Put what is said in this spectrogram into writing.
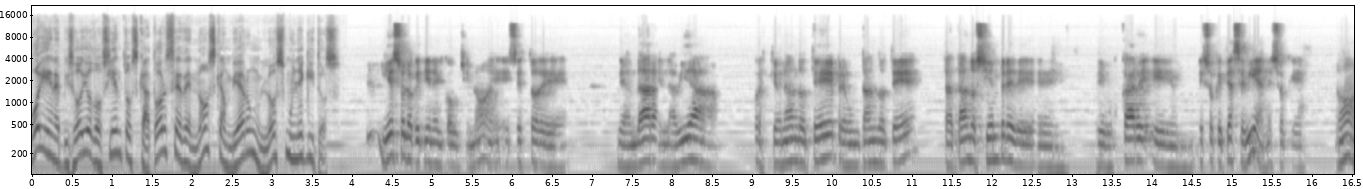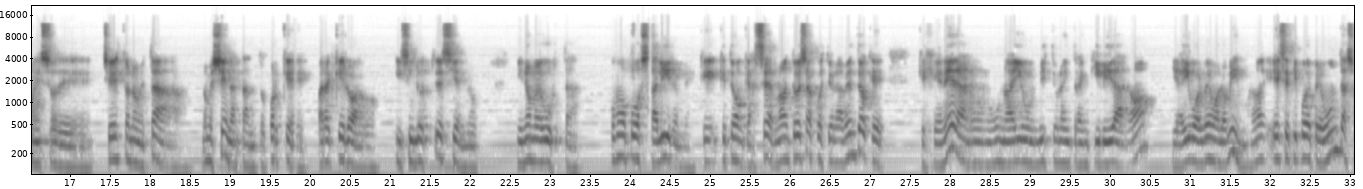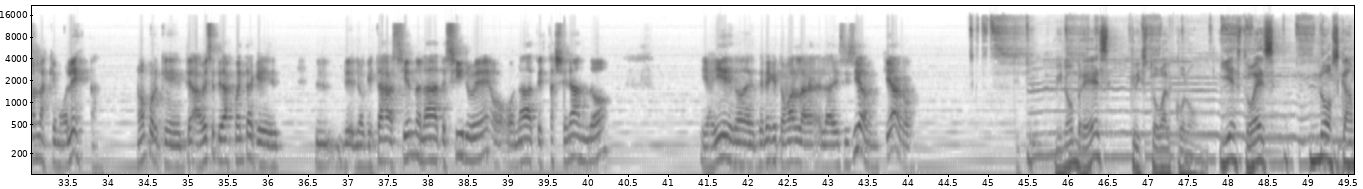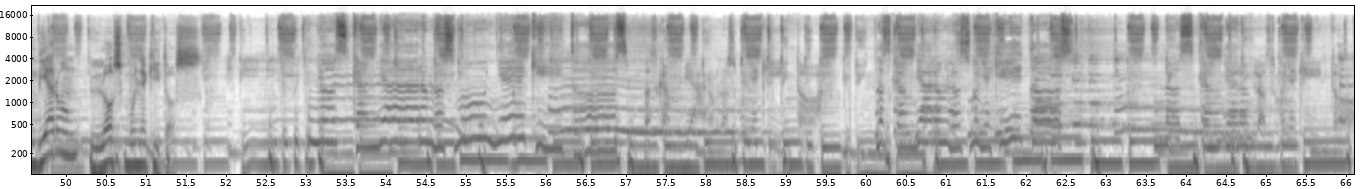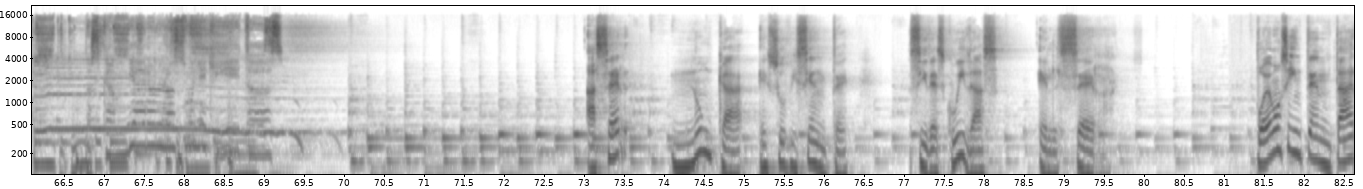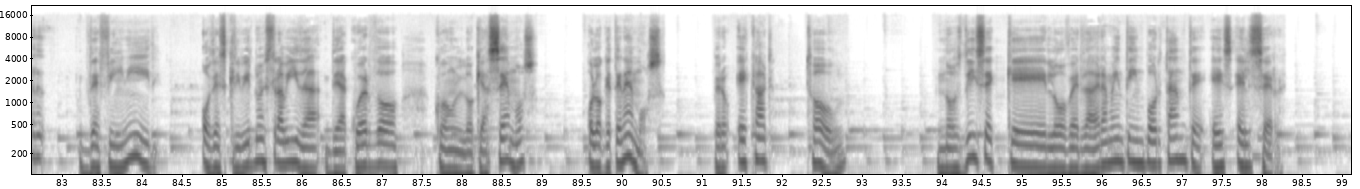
Hoy en episodio 214 de Nos cambiaron los muñequitos. Y eso es lo que tiene el coaching, ¿no? Es esto de, andar en la vida cuestionándote, preguntándote, tratando siempre de, buscar eh, eso que te hace bien, eso que, ¿no? Eso de, che, esto no me está, no me llena tanto, ¿por qué? ¿Para qué lo hago? Y si lo estoy haciendo y no me gusta, ¿cómo puedo salirme? ¿Qué, tengo que hacer? ¿no? Todos esos cuestionamientos que, que generan un, ahí un, ¿viste? una intranquilidad, ¿no? Y ahí volvemos a lo mismo, ¿no? Ese tipo de preguntas son las que molestan, ¿no? Porque a veces te das cuenta que de lo que estás haciendo nada te sirve o, nada te está llenando y ahí es donde tenés que tomar la, la decisión. ¿Qué hago? Mi nombre es Cristóbal Colón y esto es Nos cambiaron los muñequitos. Nos cambiaron los muñequitos. Nos cambiaron los muñequitos. Nos cambiaron los muñequitos. Nos cambiaron los muñequitos. Nos cambiaron los muñequitos. Hacer nunca es suficiente si descuidas el ser. Podemos intentar definir o describir nuestra vida de acuerdo con lo que hacemos o lo que tenemos. Pero Eckhart Tolle nos dice que lo verdaderamente importante es el ser,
